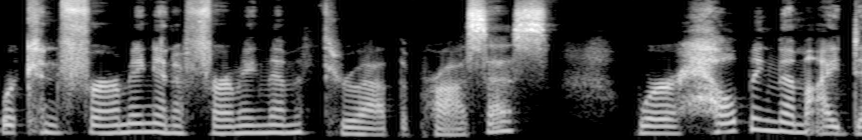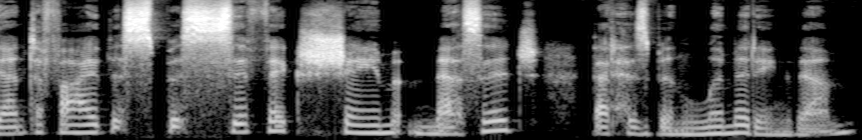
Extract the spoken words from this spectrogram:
We're confirming and affirming them throughout the process. We're helping them identify the specific shame message that has been limiting them.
